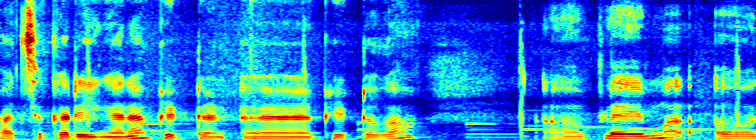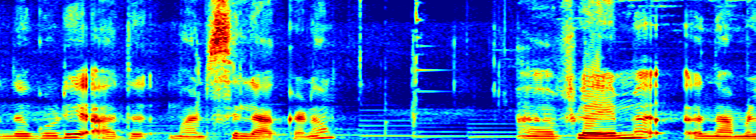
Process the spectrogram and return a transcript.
പച്ചക്കറി ഇങ്ങനെ കിട്ട കിട്ടുക. ഫ്ലെയിം ഒന്നുകൂടി അത് മനസ്സിലാക്കണം. ഫ്ലെയിം നമ്മൾ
